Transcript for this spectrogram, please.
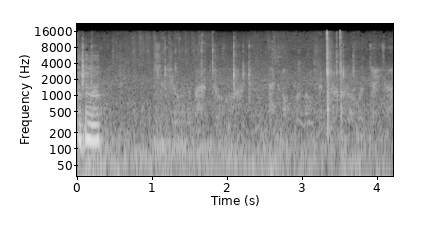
Secure the back door and overload the terminal with data.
